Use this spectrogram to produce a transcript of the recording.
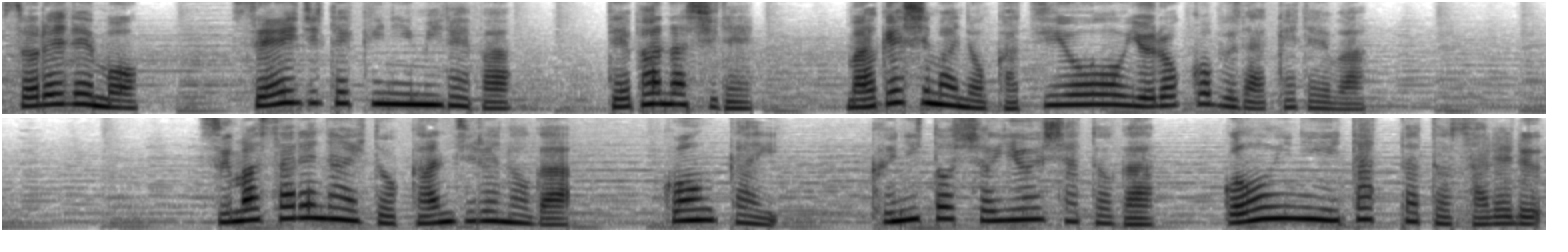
それでも、政治的に見れば、手放しで、曲島の活用を喜ぶだけでは、済まされないと感じるのが、今回、国と所有者とが合意に至ったとされる。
